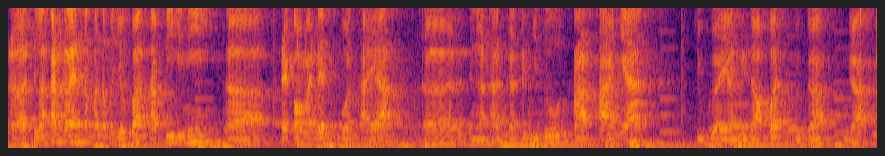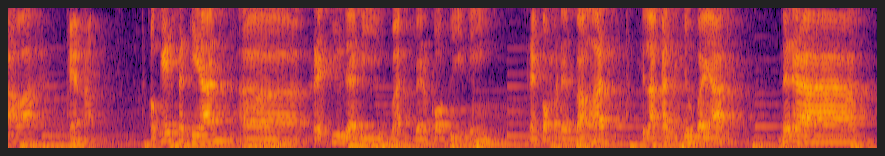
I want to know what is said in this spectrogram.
Eh, silahkan kalian teman-teman coba tapi ini eh, recommended buat saya Eh, dengan harga segitu. Rasanya juga yang didapat juga nggak kalah enak. Oke sekian eh, review dari Bas Bear Coffee ini. Recommended banget. Silahkan dicoba ya. Dadah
